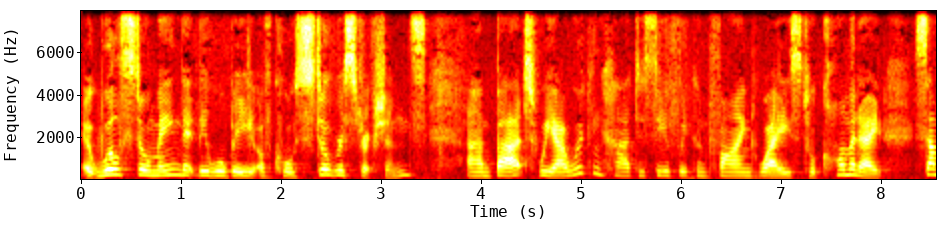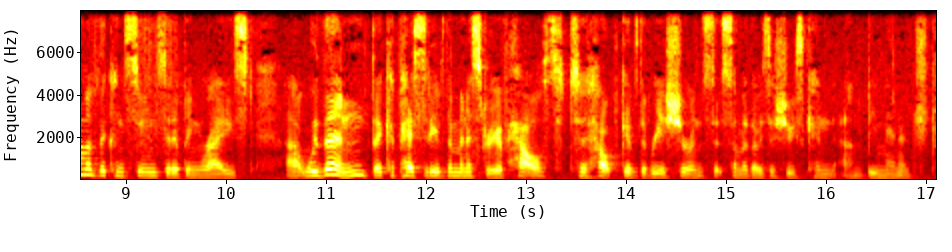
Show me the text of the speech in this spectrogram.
It will still mean that there will be, of course, still restrictions, um, but we are working hard to see if we can find ways to accommodate some of the concerns that are being raised uh, within the capacity of the Ministry of Health to help give the reassurance that some of those issues can um, be managed.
